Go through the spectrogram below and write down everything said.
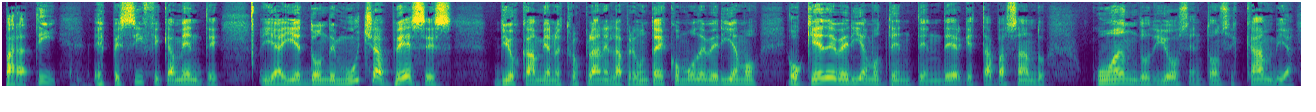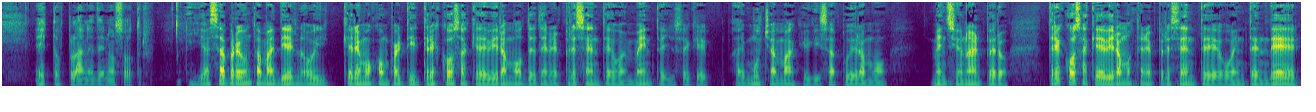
para ti específicamente. Y ahí es donde muchas veces Dios cambia nuestros planes. La pregunta es cómo deberíamos o qué deberíamos de entender que está pasando cuando Dios entonces cambia estos planes de nosotros. Y a esa pregunta, Magdiel, hoy queremos compartir tres cosas que debiéramos de tener presentes o en mente. Yo sé que hay muchas más que quizás pudiéramos mencionar, pero tres cosas que debiéramos tener presentes o entender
